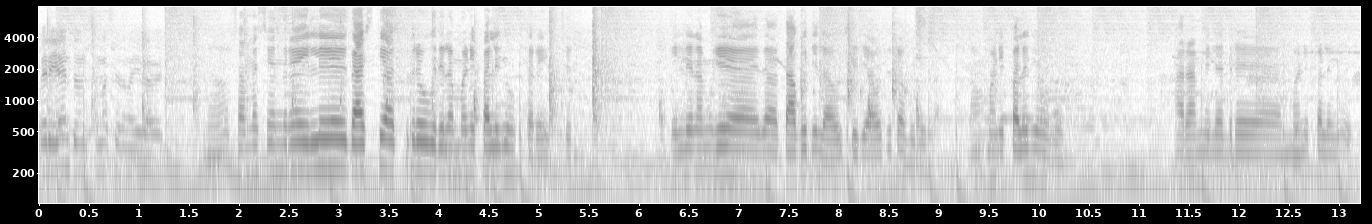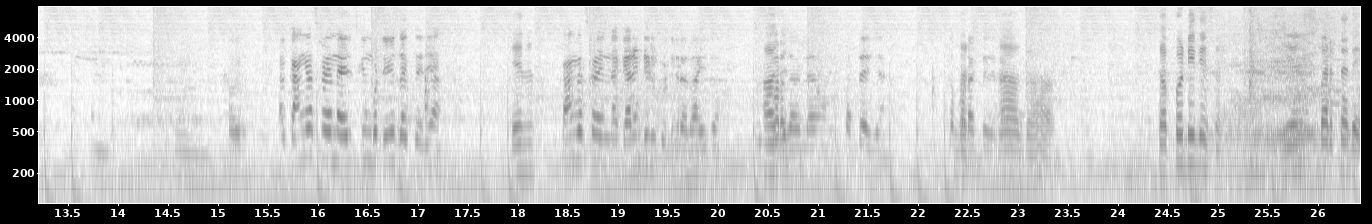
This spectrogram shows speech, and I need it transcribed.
ಬೇರೆ ಏನು ಒಂದು ಸಮಸ್ಯೆ ಇದೆ ಇವಾಗ? ಸಮಸ್ಯೆ ಅಂದರೆ ಇಲ್ಲಿ ಜಾಸ್ತಿ ಆಸ್ಪತ್ರೆ ಹೋಗೋದಿಲ್ಲ ಮಣಿಪಾಲಿಗೆ ಹೋಗ್ತಾರೆ ಹೆಚ್ಚು. ಇಲ್ಲಿ ನಮಗೆ ಇದು ತಾಗೋದಿಲ್ಲ ಔಷಧಿ ಯಾವುದು ತಾಗೋದಿಲ್ಲ. ನಾವು ಮಣಿಪಾಲಿಗೆ ಹೋಗೋದು ಆರಾಮಿಲ್ಲದ್ರೆ ಮಣಿಪಾಲಿಗೆ ಹೋಗಿ. ಕಾಂಗ್ರೆಸ್ ಕಡೆಯಿಂದ ಐದು ಸ್ಕೀಮ್ ಕೊಟ್ಟು ಯೂಸ್ ಆಗ್ತಾ ಇದೆಯಾ? ಏನು? ಕಾಂಗ್ರೆಸ್ ಕಡೆಯಿಂದ ಗ್ಯಾರಂಟಿ ಕೊಟ್ಟಿದ್ರಲ್ಲ ಇದು ಬರ್ತಾ ಇದೆಯಾ? ಸಪೋರ್ಟ್ ಆಗ್ತಾ ಇದೆಯಾ? ಹೌದು ಹೌದು. ಸಪೋರ್ಟ್ ಇದೆ ಸರ್. ಏನು ಬರ್ತದೆ?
